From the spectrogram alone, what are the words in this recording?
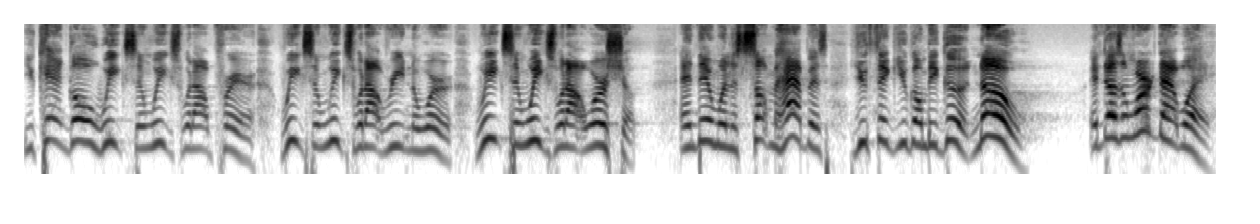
You can't go weeks and weeks without prayer, weeks and weeks without reading the word, weeks and weeks without worship. And then when something happens, you think you're going to be good. No, it doesn't work that way.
